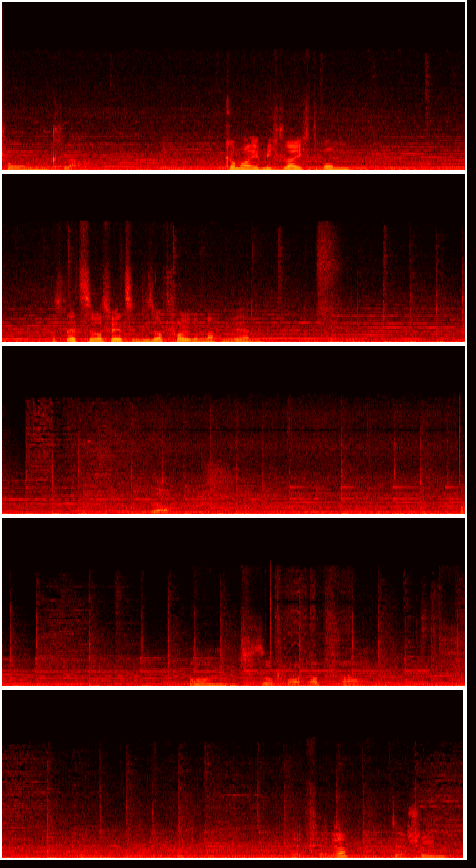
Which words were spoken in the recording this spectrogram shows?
schon klar. Kümmere ich mich gleich drum. Das letzte, was wir jetzt in dieser Folge machen werden. So. Und sofort abfahren. Er fährt ab. Sehr schön.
